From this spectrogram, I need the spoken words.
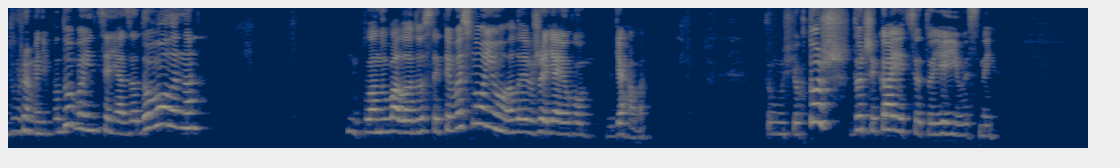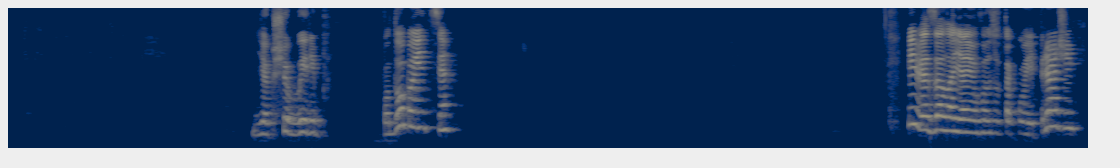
Дуже мені подобається, я задоволена. Планувала носити весною, але вже я його вдягала. Тому що хто ж дочекається тієї весни? Якщо виріб подобається, і в'язала я його з такої пряжі.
